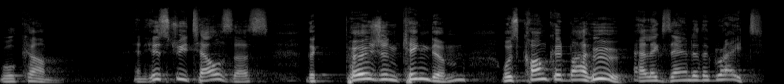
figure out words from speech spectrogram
will come. And history tells us the Persian kingdom was conquered by who? Alexander the Great.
